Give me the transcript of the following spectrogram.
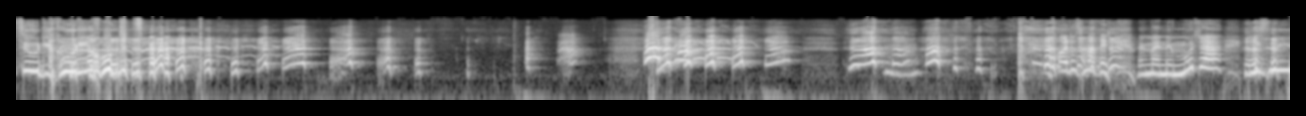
Zudelkudelrudel. Oh, das mache ich. Wenn meine Mutter diesen,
